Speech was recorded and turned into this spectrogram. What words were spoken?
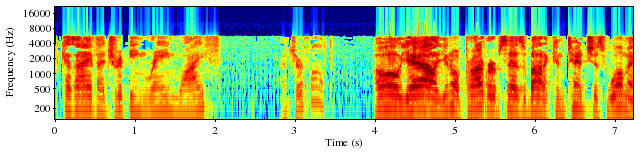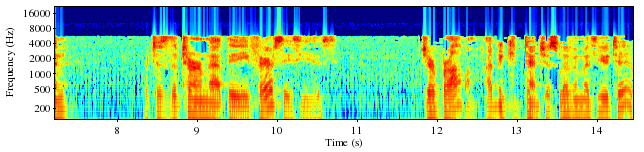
Because I have a dripping rain wife? That's your fault. Oh, yeah, you know, a Proverb says about a contentious woman, which is the term that the Pharisees used. It's your problem. I'd be contentious living with you, too.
